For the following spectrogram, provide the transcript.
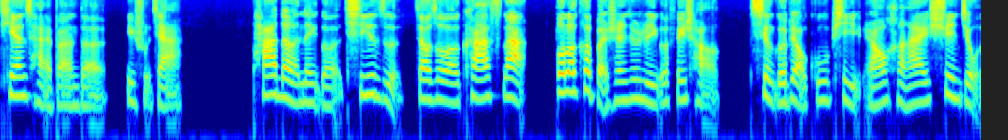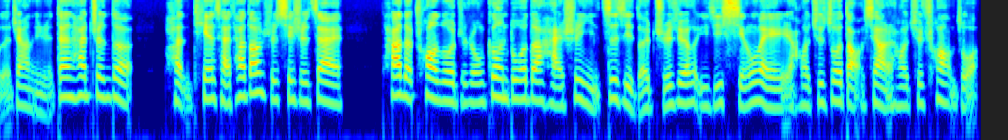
天才般的艺术家。他的那个妻子叫做克拉斯纳，波洛克本身就是一个非常性格比较孤僻，然后很爱酗酒的这样的人，但他真的很天才。他当时其实在他的创作之中，更多的还是以自己的直觉以及行为，然后去做导向，然后去创作。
